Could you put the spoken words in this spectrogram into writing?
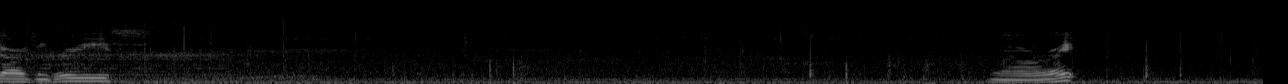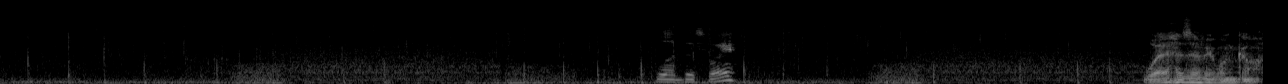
Shards and grease. Alright. Blood this way. Where has everyone gone?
